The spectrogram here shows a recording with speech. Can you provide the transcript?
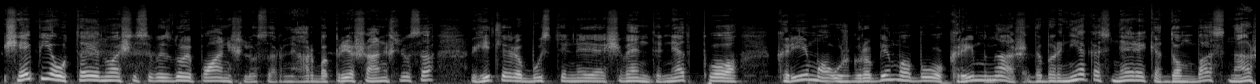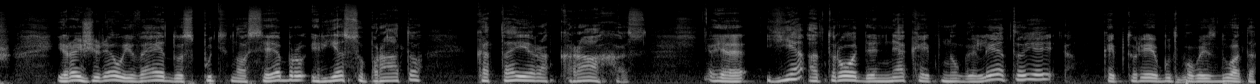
Šiaip jau tai, nu aš įsivaizduoju po Anšlius ar ne, arba prieš Anšliusą Hitlerio būstinėje šventė. Net po Krymo užgrobimo buvo Krim naš, dabar niekas nereikia Donbas naš. Ir aš žiūrėjau į veidus Putino sėbrų ir jie suprato, kad tai yra krachas. E, jie atrodė ne kaip nugalėtojai, kaip turėjo būti pavaizduota,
